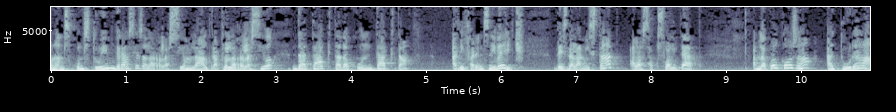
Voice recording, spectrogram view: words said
on ens construïm gràcies a la relació amb l'altre, però la relació de tacte, de contacte a diferents nivells, des de l'amistat a la sexualitat amb la qual cosa aturar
